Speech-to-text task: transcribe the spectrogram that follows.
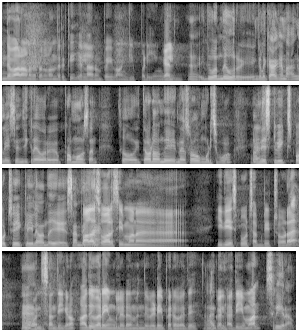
இந்த வாரம் ஆனந்த விடன் வந்திருக்கு. எல்லாரும் போய் வாங்கி படியுங்கள். இது வந்து ஒரு எங்களுக்காக நாங்களே செஞ்சுக்கிற ஒரு ப்ரொமோஷன் ஸோ இதோட வந்து இந்த ஷோவை முடிச்சுப்போம். நெக்ஸ்ட் வீக் ஸ்போர்ட்ஸ் வீக்லியில் வந்து பல சுவாரஸ்யமான இதே ஸ்போர்ட்ஸ் அப்டேட்ஸோட வந்து சந்திக்கிறோம். அதுவரை உங்களிடம் வந்து விடை பெறுவது உங்கள் அதிகமான் ஸ்ரீராம்.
